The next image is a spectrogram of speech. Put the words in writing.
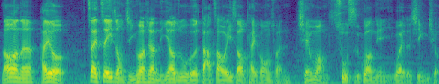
然后呢，还有在这一种情况下，你要如何打造一艘太空船前往数十光年以外的星球？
